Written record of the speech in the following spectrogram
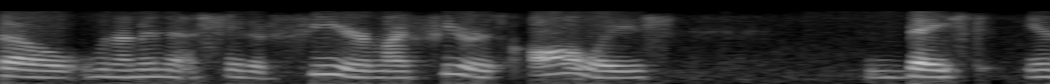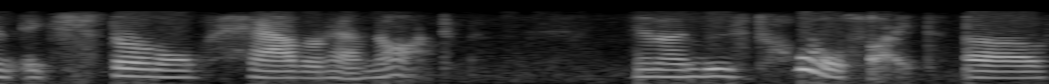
So when i'm in that state of fear my fear is always based in external have or have not. And i lose total sight of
